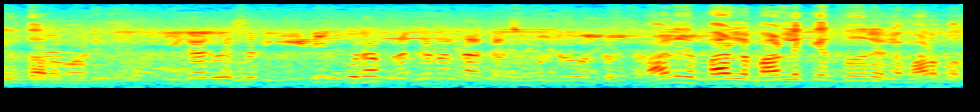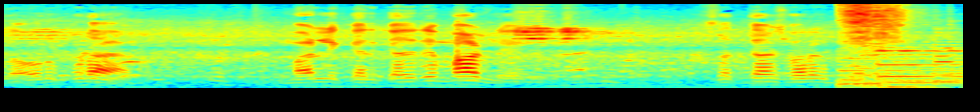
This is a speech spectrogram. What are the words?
ನಿರ್ಧಾರ ಮಾಡಿದ್ದೀವಿ ಈಗಾಗಲೇ ಸರ್ ಇಡಿ ಕೂಡ ಪ್ರಕರಣ ದಾಖಲಿಸಿಕೊಂಡಿರುವಂಥದ್ದು ಮಾಡಿದ್ರೆ ಮಾಡಲಿ ಮಾಡಲಿಕ್ಕೆ ಅಂತಂದರೆ ತೊಂದರೆ ಇಲ್ಲ ಮಾಡ್ಬೋದು. ಅವರು ಕೂಡ ಮಾಡಲಿಕ್ಕೆ ಅದಕ್ಕಾದ್ರೆ ಮಾಡಲಿ. ಸತ್ಯಾಂಶ ಹೊರಗೆ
